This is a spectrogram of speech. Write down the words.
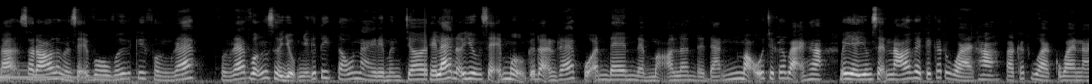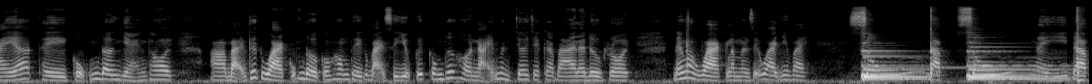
Đó, sau đó là mình sẽ vô với cái phần rap phần rap vẫn sử dụng những cái tiết tấu này để mình chơi. Thì lát nữa dung sẽ mượn cái đoạn rap của anh đen để mở lên để đánh mẫu cho các bạn ha. Bây giờ dung sẽ nói về cái cách quạt ha. Và cách quạt của bài này á thì cũng đơn giản thôi. À, bạn thích quạt cũng được còn không thì các bạn sử dụng cái công thức hồi nãy mình chơi cho cả bài là được rồi. Nếu mà quạt là mình sẽ quạt như vậy. Xuống đập xuống nghỉ đập.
